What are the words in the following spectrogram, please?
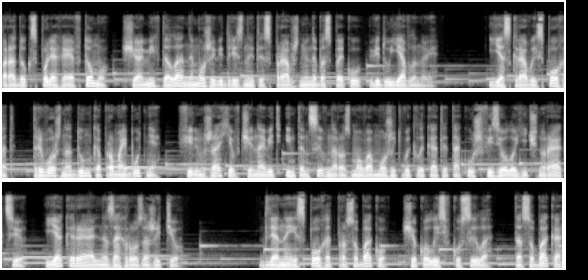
Парадокс полягає в тому, що амігдала не може відрізнити справжню небезпеку від уявленої. Яскравий спогад, тривожна думка про майбутнє, фільм жахів чи навіть інтенсивна розмова можуть викликати таку ж фізіологічну реакцію, як і реальна загроза життю. Для неї спогад про собаку, що колись вкусила, та собака,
